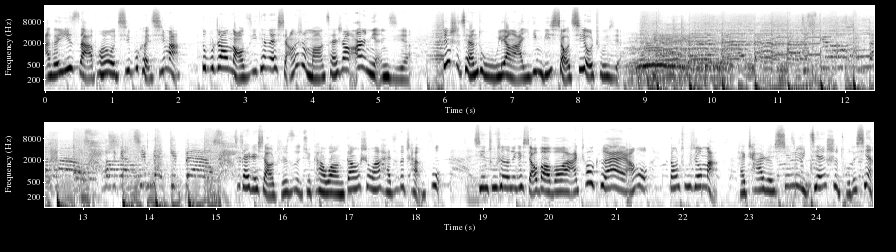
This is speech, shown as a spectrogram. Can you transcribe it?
哪个意思啊？朋友妻不可欺嘛？都不知道脑子一天在想什么，才上二年级，真是前途无量啊！一定比小七有出息。带着小侄子去看望刚生完孩子的产妇。新出生的那个小宝宝啊，超可爱。然后刚出生嘛，还插着心率监视图的线。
